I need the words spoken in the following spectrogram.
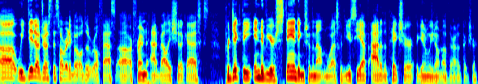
uh we did address this already but I'll do it real fast uh, our friend at Valley Shook asks predict the end of year standings for the Mountain West with UCF out of the picture. Again, we don't know if they're out of the picture.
